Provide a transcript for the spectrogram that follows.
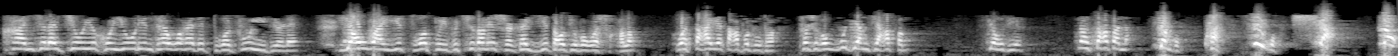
看起来酒以后有林才，我还得多注意点嘞。要万一做对不起他的事他一刀就把我杀了，我打也打不住他。他是个武将家风。小姐，那咋办呢？相公，快随我下楼。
